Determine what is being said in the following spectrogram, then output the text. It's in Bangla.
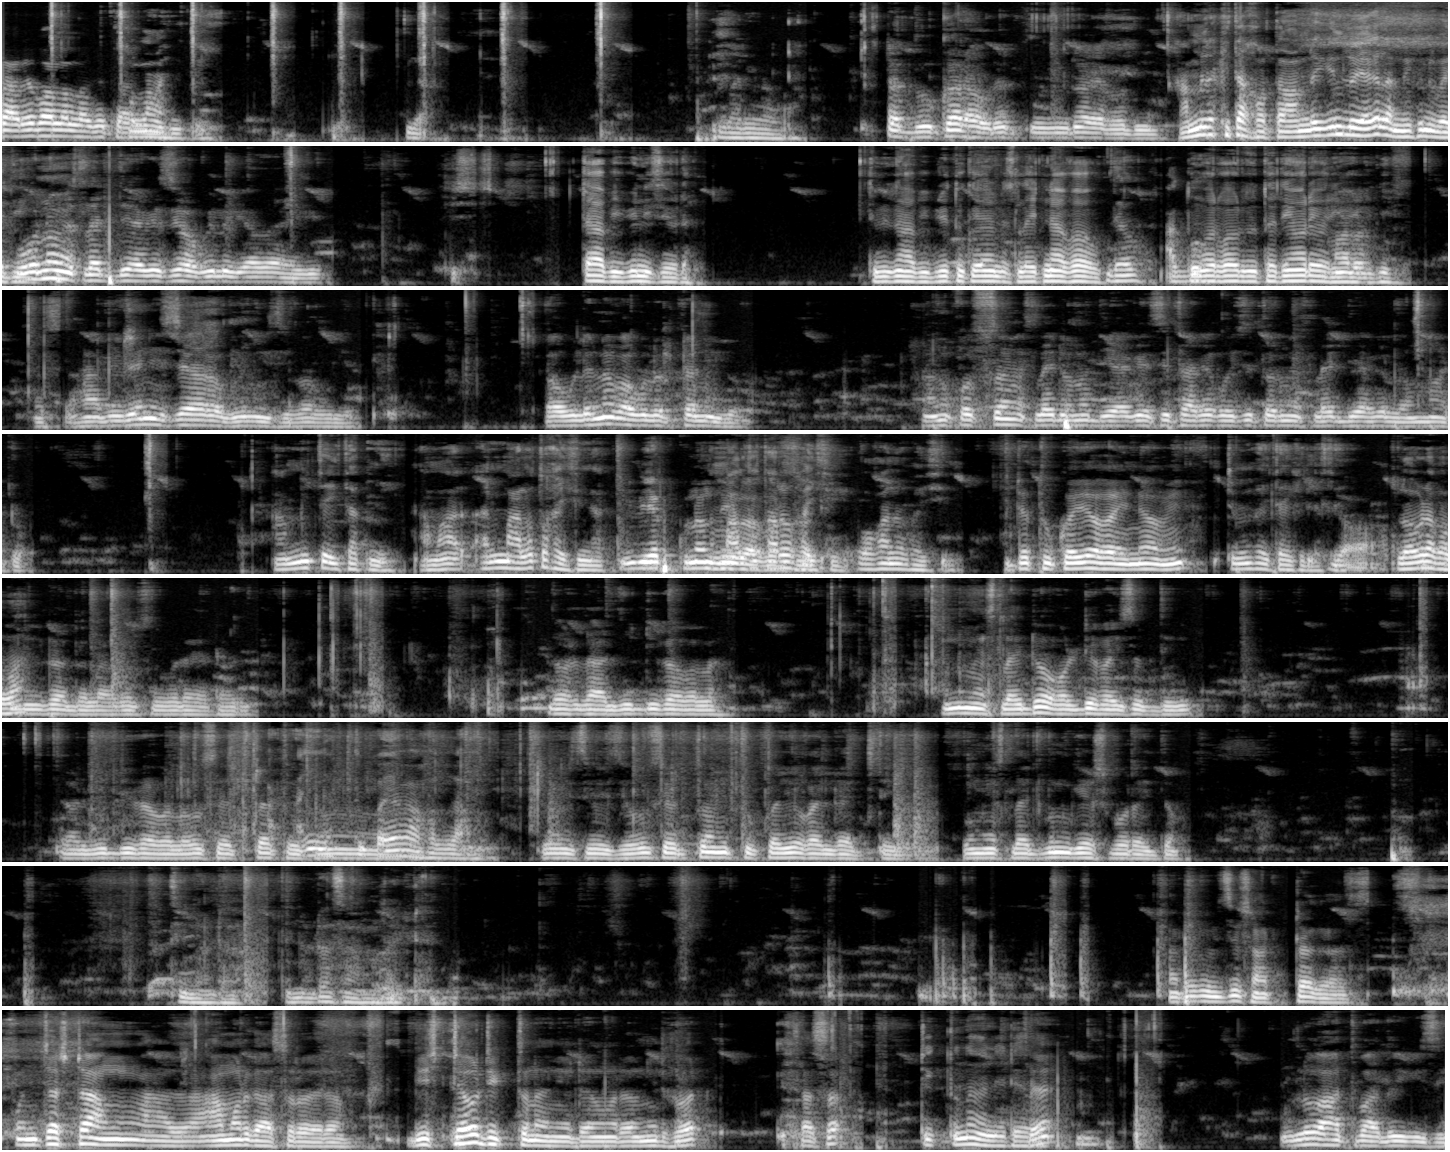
আরে ভালো লাগে তার করলাম আসিতে বাড়ি বাবা একটা দুকার হাওড়ে পুরা একদিন আমরা কিতা করতাম আমরা কিন্তু লইয়া গেলাম নি কোনো বাজি কোনো মেসলাইট দিয়া গেছি হবি লইয়া যায় তা বিবি নিছে ওটা তুমি কাঁ বিবি তোকে লাইট না খাও দেও আগ তোমার বাবুর জুতা দিয়ে মারে বাড়ি আচ্ছা হ্যাঁ বিবে নিছে আর হবি নিছে বাবুলে বাবুলে না বাবুলেরটা নিল আমি কষ্ট মেসলাইট অন্য দিয়া গেছি তারে কইছি তোর মেসলাইট দিয়া গেলাম মাটো আমি চাই থাকনি আমার আমি মালও তো খাইছি না। তুই মাল তো তারও খাইছি ওখানেও খাইছি। এটা থুকাইয়া হয় না আমি? তুমি খাইতে খেলেছে লগড়া বাবা? দলা করছি বলে এটা দশ দার্জি ডিপা বলা কোনো মেসলাইটও অলরেডি পাইছত দিবি। দার্জি ডিপা বলা ও সেটটা তো কয়া বা সেট তো আমি তুকাইও খাইল রাখতে ও মেসলাইট কোন গ্যাস ভরাইতাম তিনটা তিনটা সানলাইট আগে রয়েছে ষাটটা গাছ পঞ্চাশটা আম- আমার গাছ রয়েছে বিশটাও টিকতো না নি এটা আমার নির্ভর চাষা ঠিক তো না এটা ওগুলো হাত পা ধুই গেছি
